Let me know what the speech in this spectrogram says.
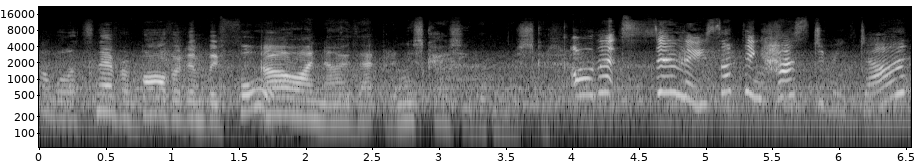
Oh, well, it's never bothered him before. Oh, I know that, but in this case, he wouldn't risk it. Oh, that's silly. Something has to be done.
